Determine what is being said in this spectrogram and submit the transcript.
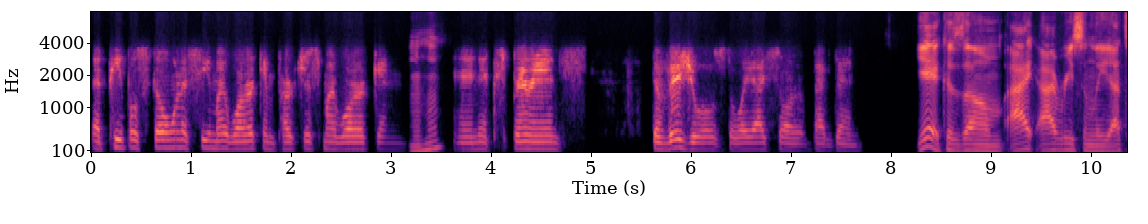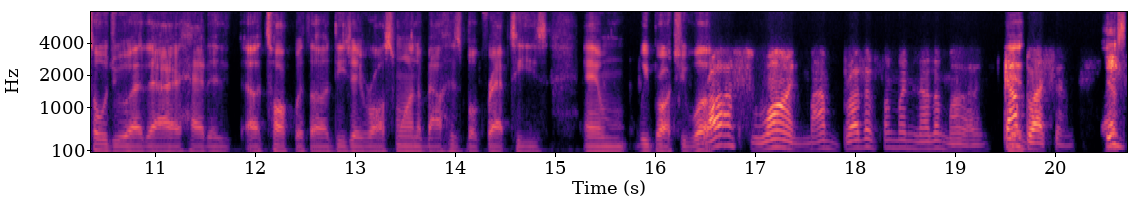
that people still want to see my work and purchase my work and Mm-hmm. and experience the visuals the way I saw it back then. Yeah, because um, I I recently I told you uh, that I had a, a talk with uh, DJ Ross One about his book Rap Tees, and we brought you up. Ross One, my brother from another mother. God Yeah. bless him. He's,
